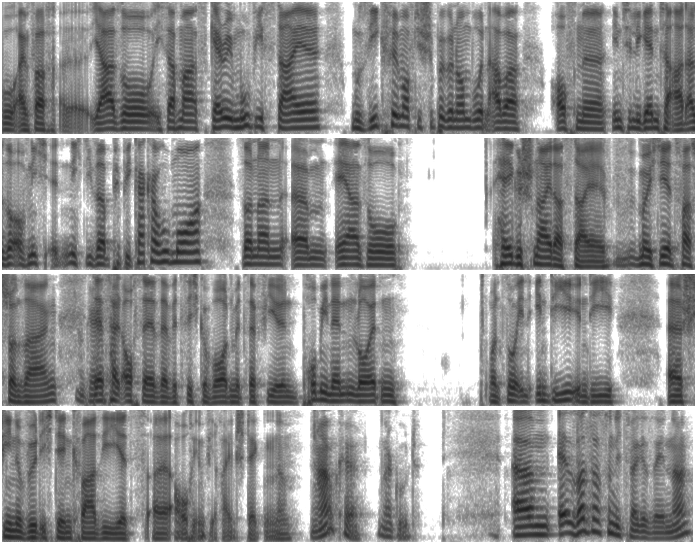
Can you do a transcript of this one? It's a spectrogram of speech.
wo einfach, äh, ja, so, ich sag mal, Scary Movie-Style Musikfilme auf die Schippe genommen wurden, aber auf eine intelligente Art. Also auf nicht, nicht dieser Pipi-Kaka-Humor, sondern ähm, eher so Helge Schneider-Style, möchte ich jetzt fast schon sagen. Okay. Der ist halt auch sehr, sehr witzig geworden mit sehr vielen prominenten Leuten. Und so in, in die, in die äh, Schiene würde ich den quasi jetzt äh, auch irgendwie reinstecken, ne? Ah, okay. Na gut. Ähm, äh, sonst hast du nichts mehr gesehen, ne?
